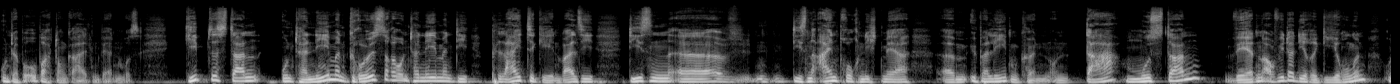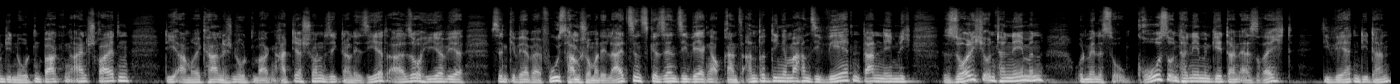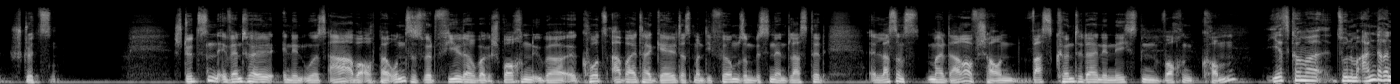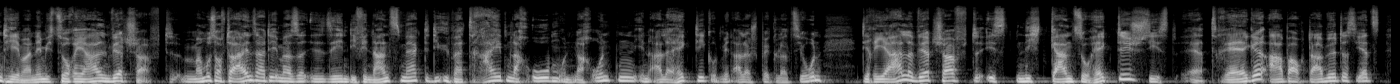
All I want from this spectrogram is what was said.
unter Beobachtung gehalten werden muss. Gibt es dann Unternehmen, größere Unternehmen, die pleite gehen, weil sie diesen, äh, diesen Einbruch nicht mehr ähm, überleben können? Und da muss dann werden auch wieder die Regierungen und die Notenbanken einschreiten. Die amerikanische Notenbank hat ja schon signalisiert, also hier, wir sind Gewehr bei Fuß, haben schon mal die Leitzins gesenkt, sie werden auch ganz andere Dinge machen. Sie werden dann nämlich solche Unternehmen, und wenn es so um große Unternehmen geht, dann erst recht, die werden die dann stützen. Stützen eventuell in den USA, aber auch bei uns. Es wird viel darüber gesprochen, über äh, Kurzarbeitergeld, dass man die Firmen so ein bisschen entlastet. Äh, Lass uns mal darauf schauen, was könnte da in den nächsten Wochen kommen? Jetzt kommen wir zu einem anderen Thema, nämlich zur realen Wirtschaft. Man muss auf der einen Seite immer se- sehen, die Finanzmärkte, die übertreiben nach oben und nach unten in aller Hektik und mit aller Spekulation. Die reale Wirtschaft ist nicht ganz so hektisch, sie ist eher träge, aber auch da wird es jetzt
